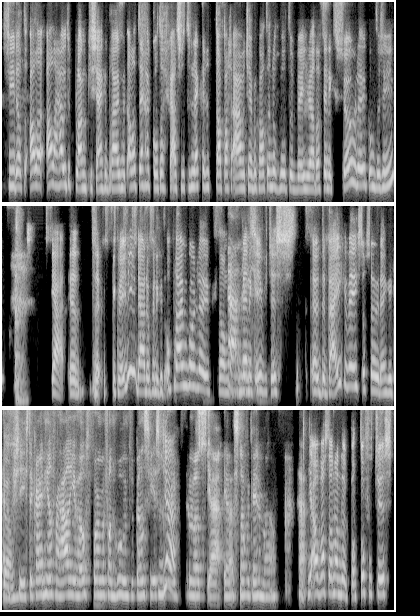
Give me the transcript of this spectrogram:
zie dat alle, alle houten plankjes zijn gebruikt met alle terracotta schaats, zodat ze een lekkere tapasavondje hebben gehad en de hot weet je wel. Dat vind ik zo leuk om te zien. Ja, ik weet niet, daardoor vind ik het opruimen gewoon leuk. Dan ja, nee, ben ik eventjes uh, erbij geweest of zo, denk ik dan. precies. Dan kan je een heel verhaal in je hoofd vormen van hoe een vakantie is Ja. En wat, ja, ja, snap ik helemaal. Ja, ja al was dan aan de pantoffeltjes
